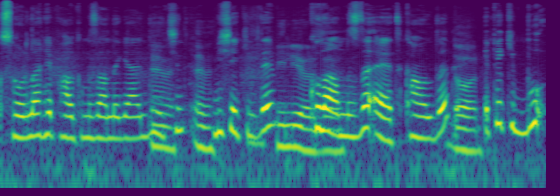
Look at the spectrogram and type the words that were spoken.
sorular hep halkımızdan da geldiği Evet, için evet. bir şekilde Biliyoruz. kulağımızda evet kaldı. evet. Doğru. E peki bu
